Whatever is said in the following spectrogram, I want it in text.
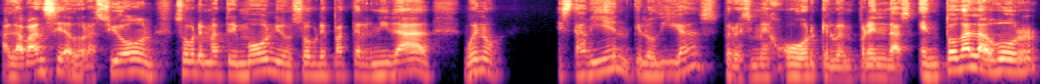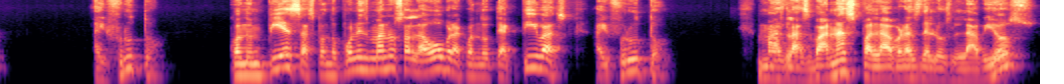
alabanza y adoración, sobre matrimonio, sobre paternidad. Bueno, Está bien que lo digas, pero es mejor que lo emprendas. En toda labor hay fruto. Cuando empiezas, cuando pones manos a la obra, cuando te activas, hay fruto. Mas las vanas palabras de los labios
